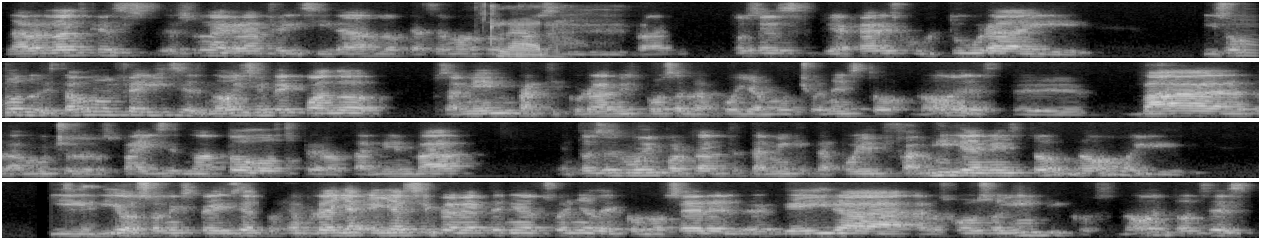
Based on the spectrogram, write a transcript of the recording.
la verdad es que es, es una gran felicidad lo que hacemos. Claro. Y entonces viajar es cultura y, y somos, estamos muy felices, ¿no? Y siempre y cuando pues a mí en particular mi esposa me apoya mucho en esto, ¿no? Este, va a muchos de los países, no a todos, pero también va. Entonces es muy importante también que te apoye tu familia en esto, ¿no? Y, y Dios, son experiencias, por ejemplo, ella, ella siempre había tenido el sueño de conocer, el, de ir a, a, los Juegos Olímpicos, ¿no? Entonces,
